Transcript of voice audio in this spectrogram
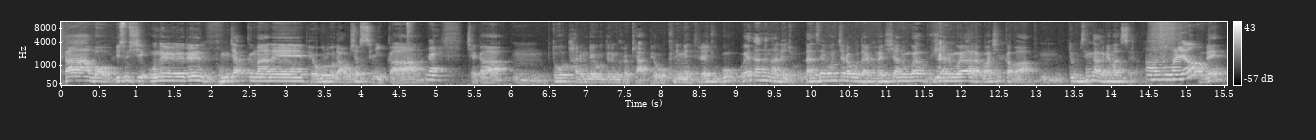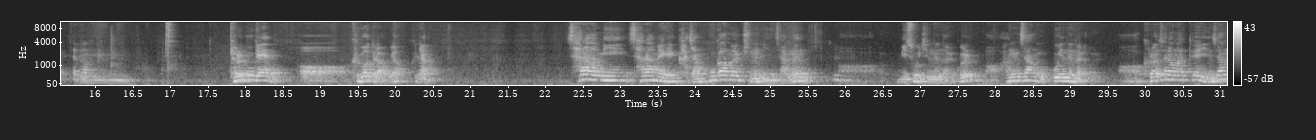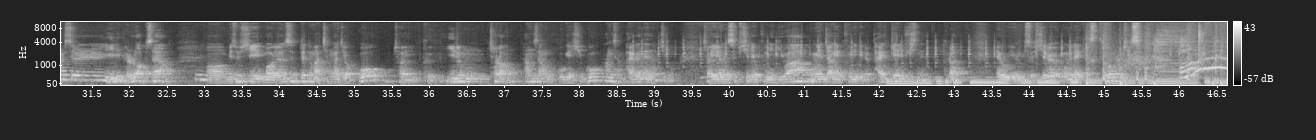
아, 뭐 미소 씨 오늘은 동작 그만의 배우로 나오셨으니까 네. 제가 음, 또 다른 배우들은 그렇게 앞에 오프닝 멘트를 해주고 왜 나는 안 해줘? 난 세 번째라고 날 갈시하는 거야? 무시하는 거야? 라고 하실까봐 음, 좀 생각을 해봤어요. 아, 정말요? 근데 대박. 음, 결국엔 어, 그거더라고요. 그냥 사람이 사람에게 가장 호감을 주는 인상은 어, 미소 짓는 얼굴, 어, 항상 웃고 있는 얼굴. 어, 그런 사람한테 인상을 쓸 일이 별로 없어요. 어, 미소 씨뭐 연습 때도 마찬가지였고 저희 그 이름처럼 항상 웃고 계시고 항상 밝은 에너지로 저희 연습실의 분위기와 공연장의 분위기를 밝게 해주시는 그런 배우 윤미소 씨를 오늘의 게스트로 모셨습니다.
